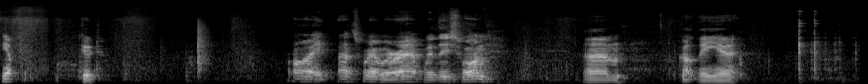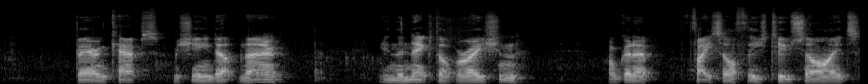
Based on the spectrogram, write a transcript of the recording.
Yep good. Right that's where we're at with this one. Um, got the uh, bearing caps machined up now in the next operation I'm going to face off these two sides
